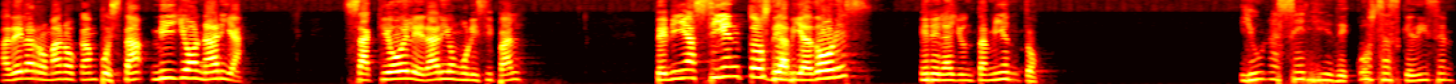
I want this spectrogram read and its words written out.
Adela Romano Campo está millonaria. Saqueó el erario municipal. Tenía cientos de aviadores en el ayuntamiento y una serie de cosas que dicen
